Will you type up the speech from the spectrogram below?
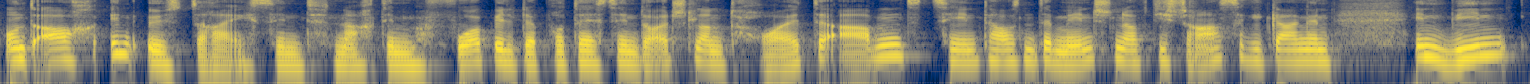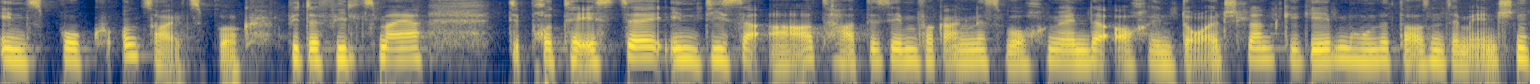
Und auch in Österreich sind nach dem Vorbild der Proteste in Deutschland heute Abend Zehntausende Menschen auf die Straße gegangen in Wien, Innsbruck und Salzburg. Peter Filzmeier, die Proteste in dieser Art hat es eben vergangenes Wochenende auch in Deutschland gegeben. Hunderttausende Menschen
